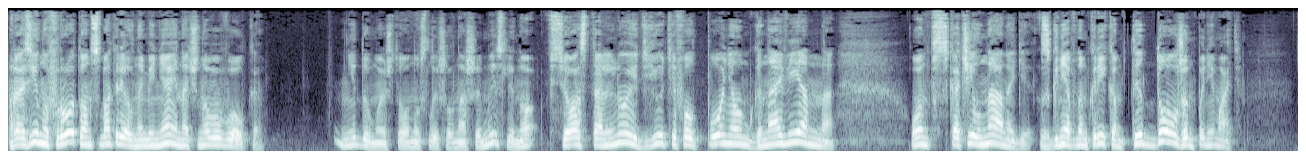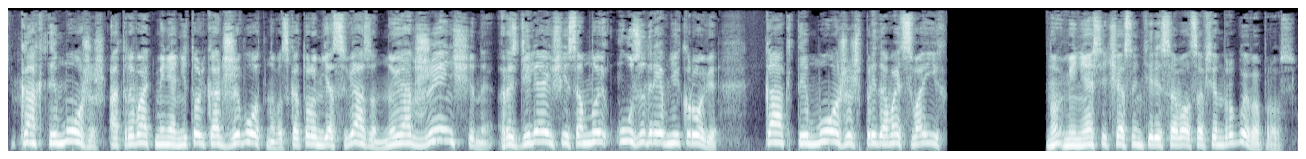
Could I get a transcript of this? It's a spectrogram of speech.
Разинув рот, он смотрел на меня и ночного волка. Не думаю, что он услышал наши мысли, но все остальное Дьютифул понял мгновенно. Он вскочил на ноги с гневным криком «Ты должен понимать!» Как ты можешь отрывать меня не только от животного, с которым я связан, но и от женщины, разделяющей со мной узы древней крови? Как ты можешь предавать своих? Но меня сейчас интересовал совсем другой вопрос.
